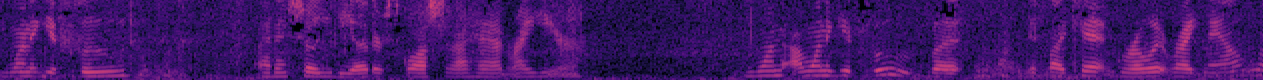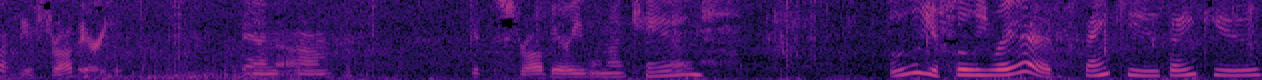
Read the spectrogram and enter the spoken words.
You want to get food. I didn't show you the other squash that I had right here. You want, I want to get food, but if I can't grow it right now, oh, I see a strawberry. Then um, get the strawberry when I can. Ooh, you're fully red. Thank you, thank you.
